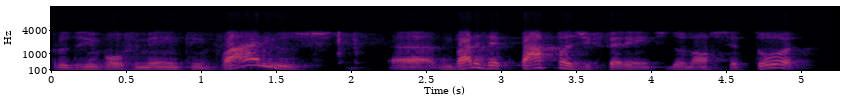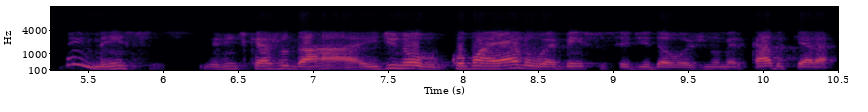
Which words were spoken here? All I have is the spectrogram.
para o desenvolvimento em vários uh, em várias etapas diferentes do nosso setor são imensas. E a gente quer ajudar. E, de novo, como a Elo é bem sucedida hoje no mercado, que era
